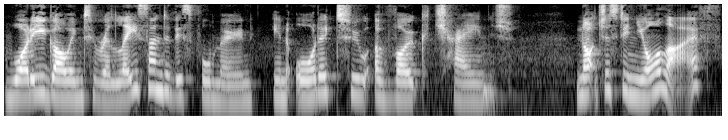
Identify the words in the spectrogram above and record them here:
What are you going to release under this full moon in order to evoke change? Not just in your life,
